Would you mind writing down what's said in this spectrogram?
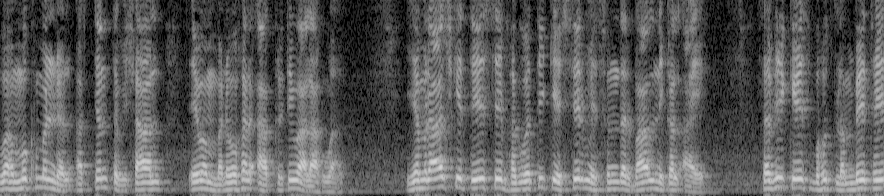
वह मुखमंडल अत्यंत विशाल एवं मनोहर आकृति वाला हुआ। यमराज के तेज से भगवती के सिर में सुंदर बाल निकल आए। सभी केस बहुत लंबे थे,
